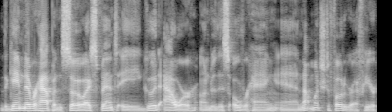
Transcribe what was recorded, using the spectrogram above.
The game never happened, so I spent a good hour under this overhang, and not much to photograph here.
